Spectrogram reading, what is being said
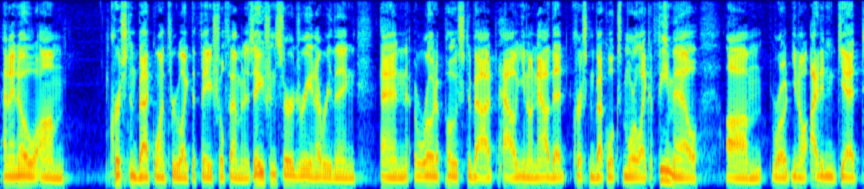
and I know um, Kristin Beck went through like the facial feminization surgery and everything, and wrote a post about how you know now that Kristin Beck looks more like a female, um, wrote you know I didn't get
